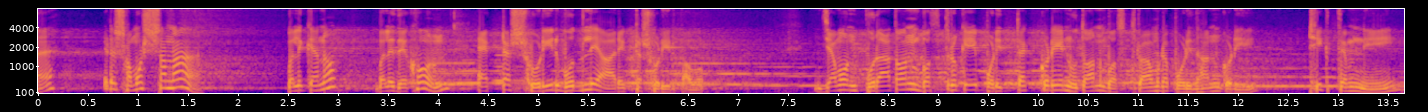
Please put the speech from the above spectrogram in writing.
হ্যাঁ? এটা সমস্যা না। বলে কেন? বলে দেখুন, একটা শরীর বদলে আর একটা শরীর পাব। যেমন পুরাতন বস্ত্রকে পরিত্যাগ করে নূতন বস্ত্র আমরা পরিধান করি, ঠিক তেমনি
